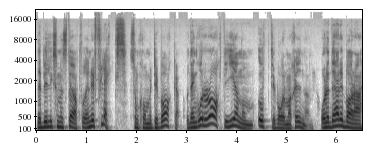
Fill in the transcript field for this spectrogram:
Det blir liksom en stötvåg, en reflex som kommer tillbaka. Och den går rakt igenom upp till borrmaskinen. Och det där är bara,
